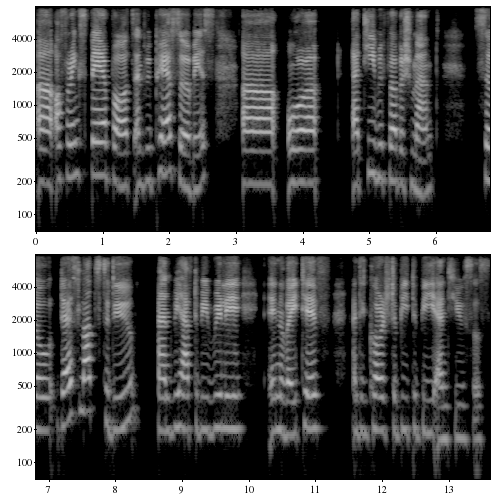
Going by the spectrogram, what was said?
uh, offering spare parts and repair service uh, or IT refurbishment. So there's lots to do, and we have to be really innovative and encourage the B2B end users.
